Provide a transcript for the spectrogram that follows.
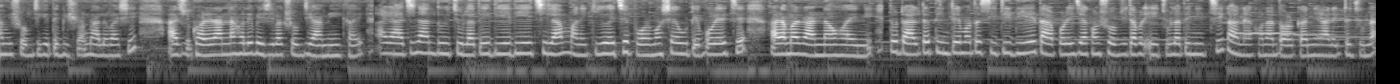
আমি সবজি খেতে ভীষণ ভালোবাসি। আর ঘরে রান্না হলে বেশিরভাগ সবজি আমিই খাই। আর আজ না দুই চুলাতেই দিয়ে দিয়েছিলাম। মানে কি হয়েছে? পরমশায় উঠে পড়েছে আর আমার রান্নাও হয়নি। তো ডালটা তিনটের মতো সিটি দিয়ে তারপরে যে এখন সবজিটা আবার এই চুলাতে নিচ্ছি, কারণ এখন আর দরকার নেই আরেকটা চুলা।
